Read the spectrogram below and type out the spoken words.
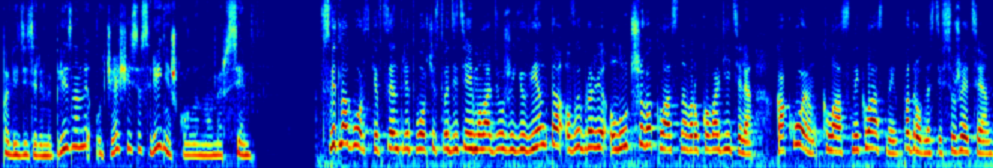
Победителями признаны учащиеся средней школы номер семь. В Светлогорске в Центре творчества детей и молодежи «Ювента» выбрали лучшего классного руководителя. Какой он? Классный-классный. Подробности в сюжете.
